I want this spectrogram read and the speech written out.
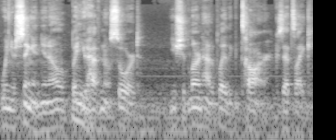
when you're singing, you know, but you Mm. have no sword. You should learn how to play the guitar because that's like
